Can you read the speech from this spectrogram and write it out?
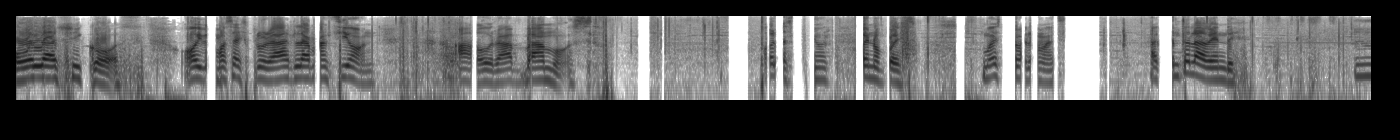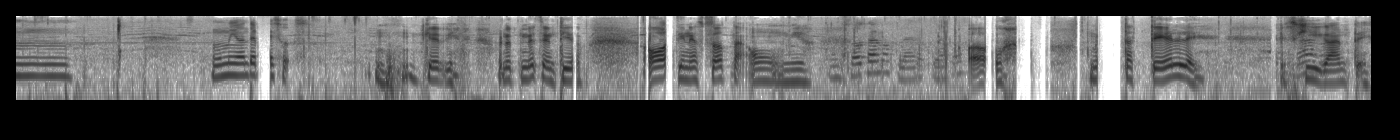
Hola chicos, hoy vamos a explorar la mansión. Ahora vamos. Hola señor. Bueno pues, muéstrame más. ¿A cuánto la vende? Mm, un millón de pesos. Qué bien. Bueno, tiene sentido. Oh, tiene sota. Oh, mira. Un sótano, claro, claro. Oh, esta tele. Es gigante.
